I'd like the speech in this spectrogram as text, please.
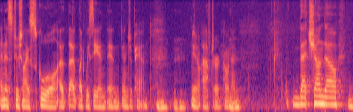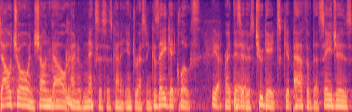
an institutionalized school uh, that, like we see in, in, in Japan, Mm-hmm, you know, after Honen. that Shandao, Daochuo, and Shandao kind of nexus is kind of interesting because they get close. Yeah. Right. They Yeah, say yeah. there's two gates: get path of the sages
